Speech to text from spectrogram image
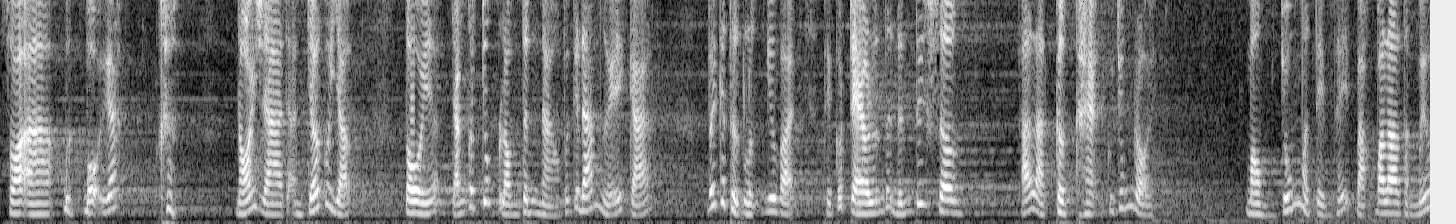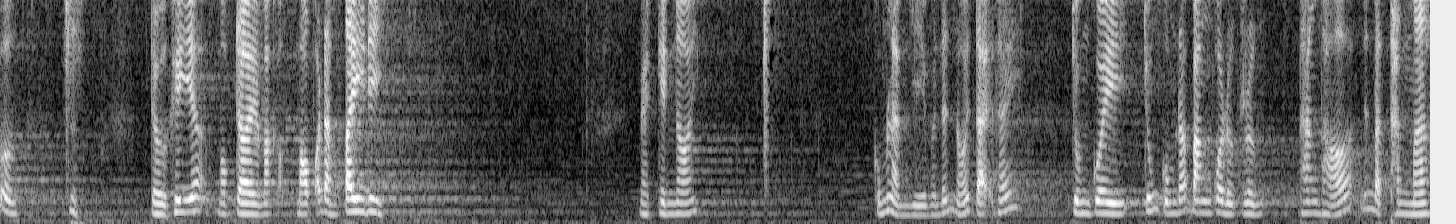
Xoa à, bực bội gắt. Nói ra thì anh chớ có giận. Tôi chẳng có chút lòng tin nào với cái đám người ấy cả. Với cái thực lực như vậy thì có trèo lên tới đỉnh Tuyết Sơn đã là cực hạn của chúng rồi. Mong chúng mà tìm thấy bạc ba la thần miếu ương. Trừ khi á, một trời mặt mọc ở đằng Tây đi. Mẹ Kinh nói, cũng làm gì mà đến nổi tệ thế. Trung quy chúng cũng đã băng qua được rừng than thở đến Bạch Thành mà.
